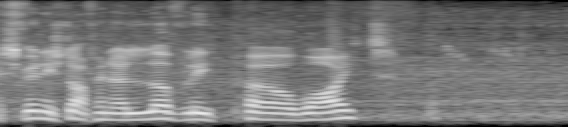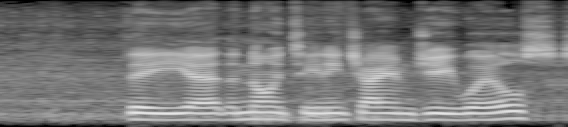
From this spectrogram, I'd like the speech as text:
It's finished off in a lovely pearl white. The uh, the 19 inch AMG wheels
